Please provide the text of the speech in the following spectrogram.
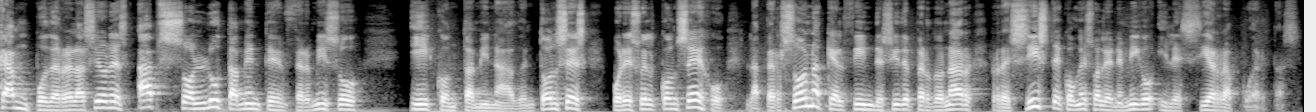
campo de relaciones absolutamente enfermizo y contaminado. Entonces, por eso el consejo, la persona que al fin decide perdonar, resiste con eso al enemigo y le cierra puertas.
